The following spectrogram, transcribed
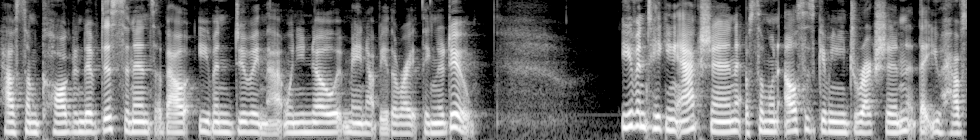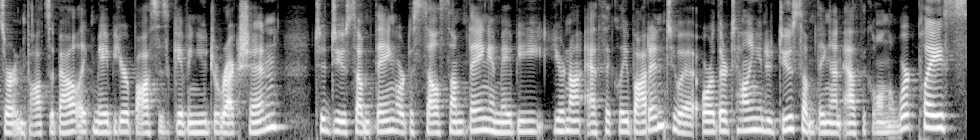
have some cognitive dissonance about even doing that when you know it may not be the right thing to do even taking action, if someone else is giving you direction that you have certain thoughts about. Like maybe your boss is giving you direction to do something or to sell something, and maybe you're not ethically bought into it, or they're telling you to do something unethical in the workplace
